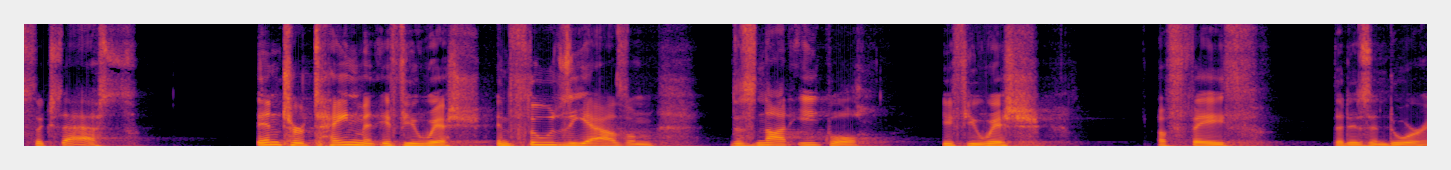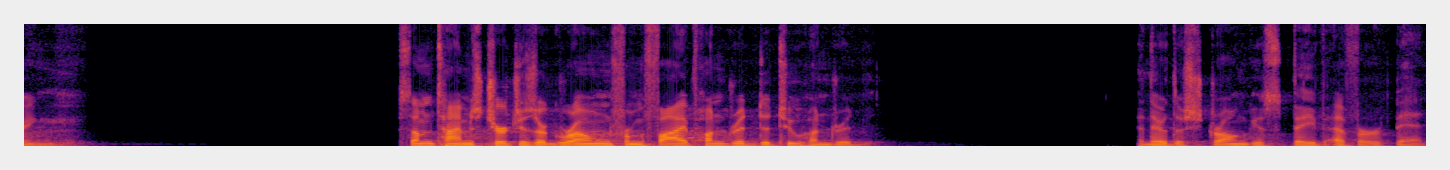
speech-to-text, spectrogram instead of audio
success. Entertainment, if you wish, enthusiasm does not equal, if you wish, a faith that is enduring. Sometimes churches are grown from 500 to 200, and they're the strongest they've ever been.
